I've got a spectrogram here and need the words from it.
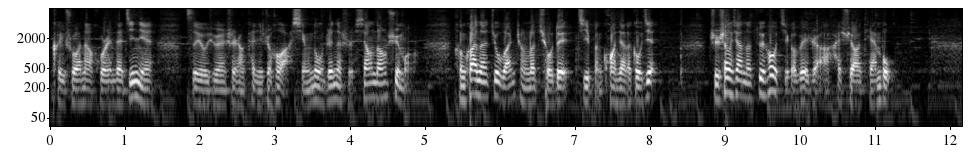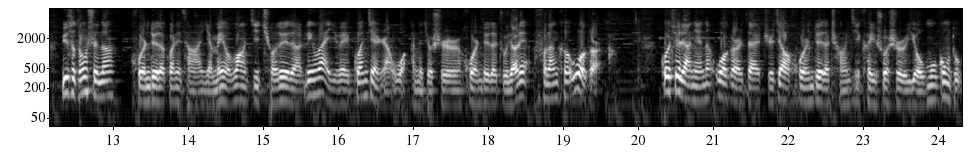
可以说呢，湖人在今年自由球员市场开启之后啊，行动真的是相当迅猛，很快呢就完成了球队基本框架的构建，只剩下呢最后几个位置啊还需要填补。与此同时呢，湖人队的管理层啊也没有忘记球队的另外一位关键人物，那就是湖人队的主教练弗兰克沃格尔。过去两年呢，沃格尔在执教湖人队的成绩可以说是有目共睹，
